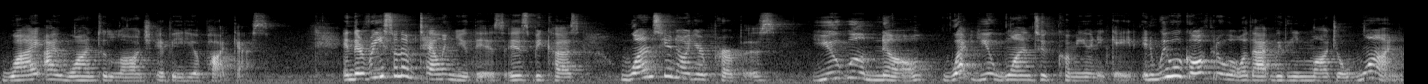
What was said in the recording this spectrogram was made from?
Why I want to launch a video podcast? And the reason I'm telling you this is because once you know your purpose, you will know what you want to communicate. And we will go through all that within module one.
